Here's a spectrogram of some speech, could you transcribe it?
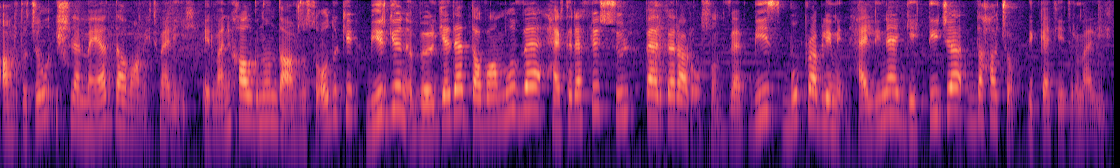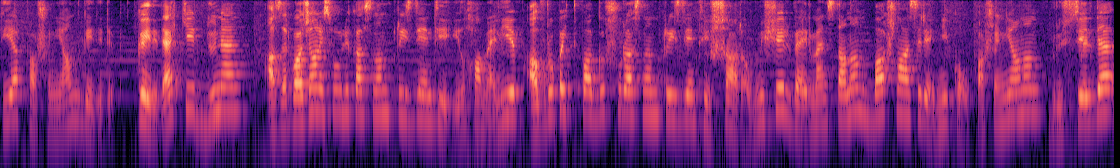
Ardıcıl işləməyə davam etməliyik. Erməni xalqının da arzusu odur ki, bir gün bölgədə davamlı və hərtərəfli sülh bərqərar olsun və biz bu problemin həllinə getdikcə daha çox diqqət yetirməliyik deyə Paşinyan qeyd edib. Qeyd edək ki, dünən Azərbaycan Respublikasının prezidenti İlham Əliyev, Avropa İttifaqı Şurasının prezidenti Şarl Mişel və Ermənistanın baş naziri Nikol Paşinyanın Brüsseldə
